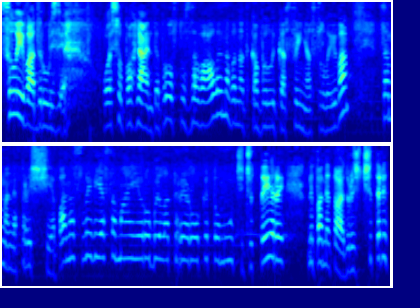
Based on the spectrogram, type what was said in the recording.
Слива, друзі. Ось погляньте, просто завалена. Вона така велика синя слива. Це в мене прищепа на сливі. Я сама її робила три роки тому чи чотири. Не пам'ятаю, друзі, чотири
